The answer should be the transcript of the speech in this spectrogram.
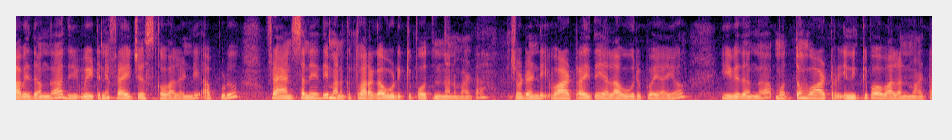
ఆ విధంగా వీటిని ఫ్రై చేసుకోవాలండి. అప్పుడు ఫ్రాన్స్ అనేది మనకు త్వరగా ఉడికిపోతుంది అనమాట చూడండి వాటర్ అయితే ఎలా ఊరిపోయాయో ఈ విధంగా మొత్తం వాటర్ ఇనికిపోవాలన్నమాట.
